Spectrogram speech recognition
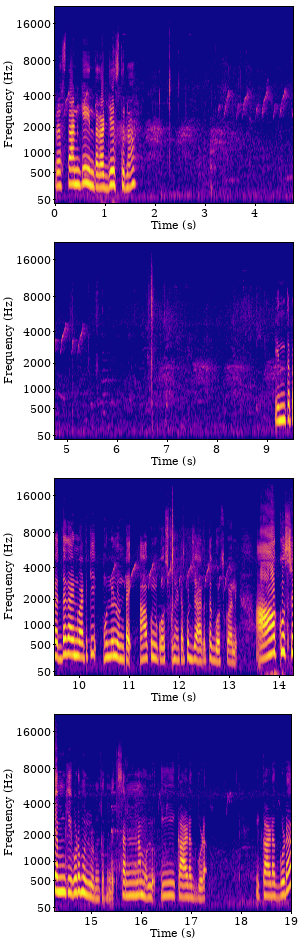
ప్రస్తుతానికి ఇంత కట్ చేస్తున్నా. ఇంత పెద్దగా అయిన వాటికి ముళ్ళులు ఉంటాయి. ఆకులు కోసుకునేటప్పుడు జాగ్రత్తగా కోసుకోవాలి. ఆకు స్టెమ్కి కూడా ముళ్ళు ఉంటుంది. సన్న ముళ్ళు. ఈ కాడకు కూడా. ఈ కాడకు కూడా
